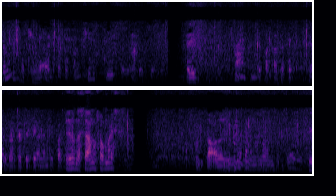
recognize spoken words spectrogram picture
qué? 7.2. Es donde estábamos hombres. Todo. Sí,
